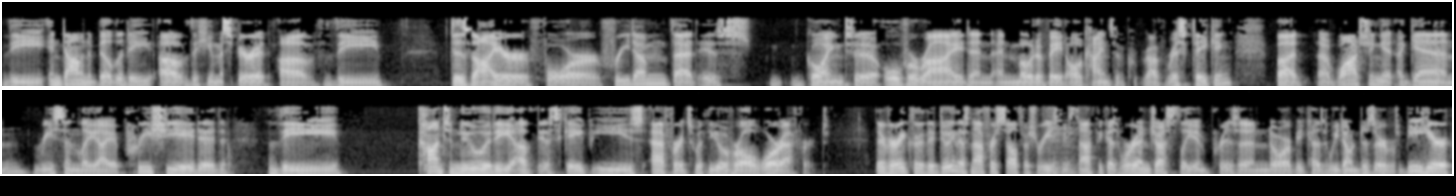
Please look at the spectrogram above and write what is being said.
the indomitability of the human spirit, of the desire for freedom that is going to override and, and motivate all kinds of, of risk taking. But uh, watching it again recently, I appreciated the continuity of the escapees' efforts with the overall war effort. They're very clear they're doing this not for selfish reasons, mm-hmm. not because we're unjustly imprisoned or because we don't deserve to be here,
